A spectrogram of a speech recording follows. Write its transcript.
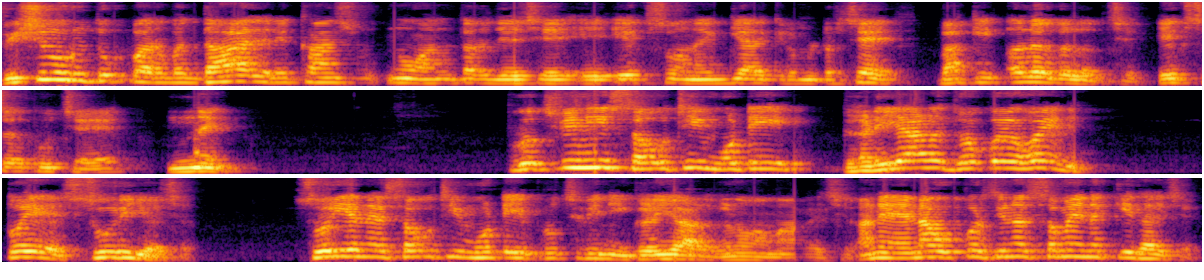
વિષુવવૃત્ત ઉપર બધા જ રેખાંશનું અંતર જે છે એ એકસો અગિયાર કિલોમીટર છે. બાકી અલગ અલગ છે. એક સરખું છે નહીં. પૃથ્વીની સૌથી મોટી ઘડિયાળ જો કોઈ હોય ને, તો એ સૂર્ય છે. સૂર્યને સૌથી મોટી પૃથ્વીની ઘડિયાળ ગણવામાં આવે છે. અને એના ઉપરથી સમય નક્કી થાય છે.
